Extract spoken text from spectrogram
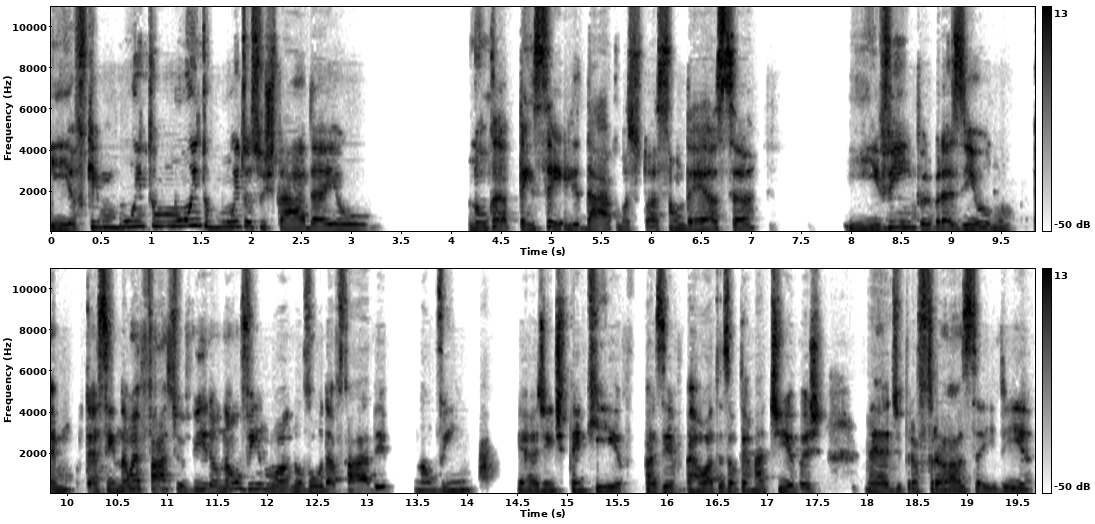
E eu fiquei muito, muito, muito assustada. Eu nunca pensei em lidar com uma situação dessa. E vim para o Brasil. É, assim, não é fácil vir. Eu não vim no, no voo da FAB, não vim. É, a gente tem que fazer rotas alternativas, né, uhum. de ir para a França e vir.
